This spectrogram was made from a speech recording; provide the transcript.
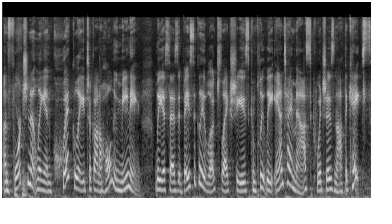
unfortunately and quickly took on a whole new meaning. Leah says it basically looked like she's completely anti mask, which is not the case.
